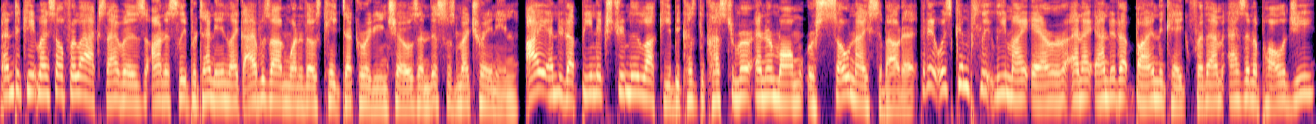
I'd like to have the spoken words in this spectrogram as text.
And to keep myself relaxed, I was honestly pretending like I was on one of those cake decorating shows and this was my training. I ended up being extremely lucky because the customer and her mom were so nice about it that it was completely my error and I ended up buying the cake for them as an apology.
